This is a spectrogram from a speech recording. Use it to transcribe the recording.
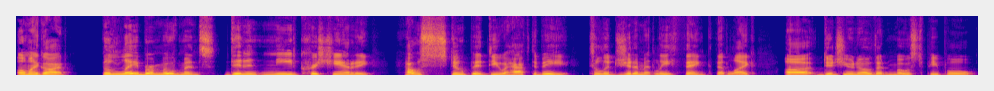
Oh my God. The labor movements didn't need Christianity. How stupid do you have to be to legitimately think that like uh did you know that most people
